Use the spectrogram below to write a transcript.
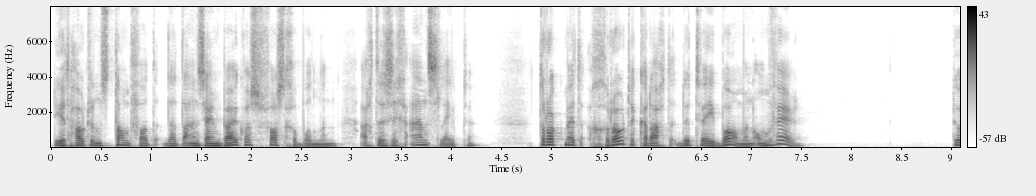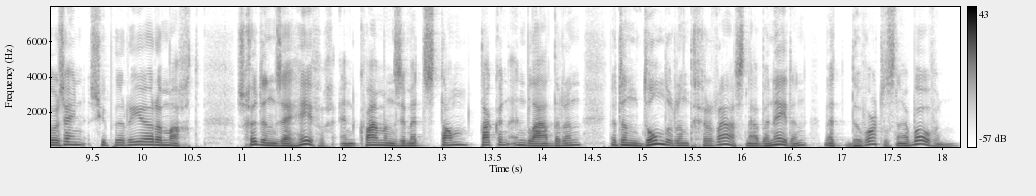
die het houten stampvat dat aan zijn buik was vastgebonden achter zich aansleepte, trok met grote kracht de twee bomen omver. Door zijn superieure macht schudden zij hevig en kwamen ze met stam, takken en bladeren met een donderend geraas naar beneden, met de wortels naar boven.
